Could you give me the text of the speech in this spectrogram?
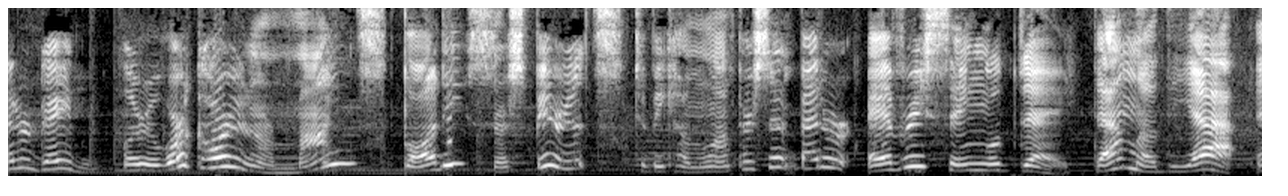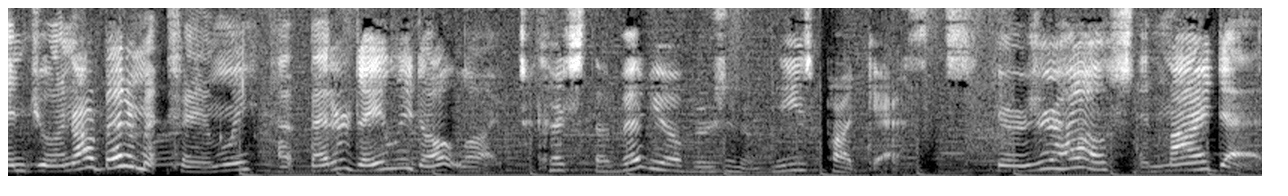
better daily, where we work hard in our minds, bodies, our spirits to become 1% better every single day. Download the app and join our Betterment family at betterdaily.live to catch the video version of these podcasts. Here's your host and my dad,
